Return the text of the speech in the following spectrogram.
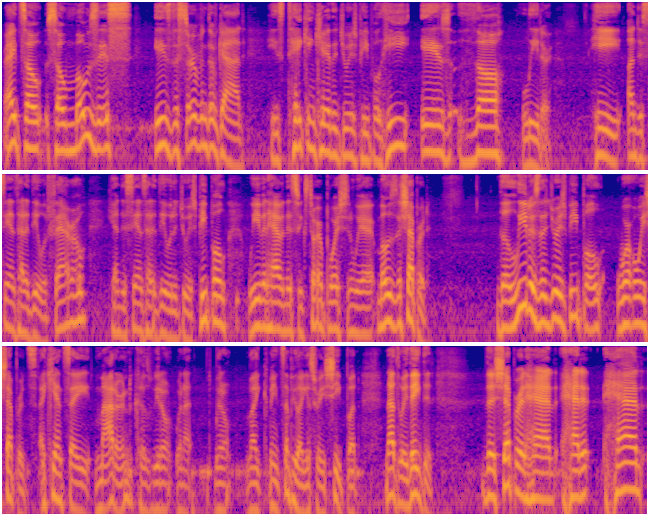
Right? So so Moses is the servant of God. He's taking care of the Jewish people. He is the leader. He understands how to deal with Pharaoh. He understands how to deal with the Jewish people. We even have in this week's Torah portion where Moses the shepherd. The leaders of the Jewish people were always shepherds. I can't say modern because we don't we're not we don't like I mean some people I guess raise sheep, but not the way they did. The shepherd had had it had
